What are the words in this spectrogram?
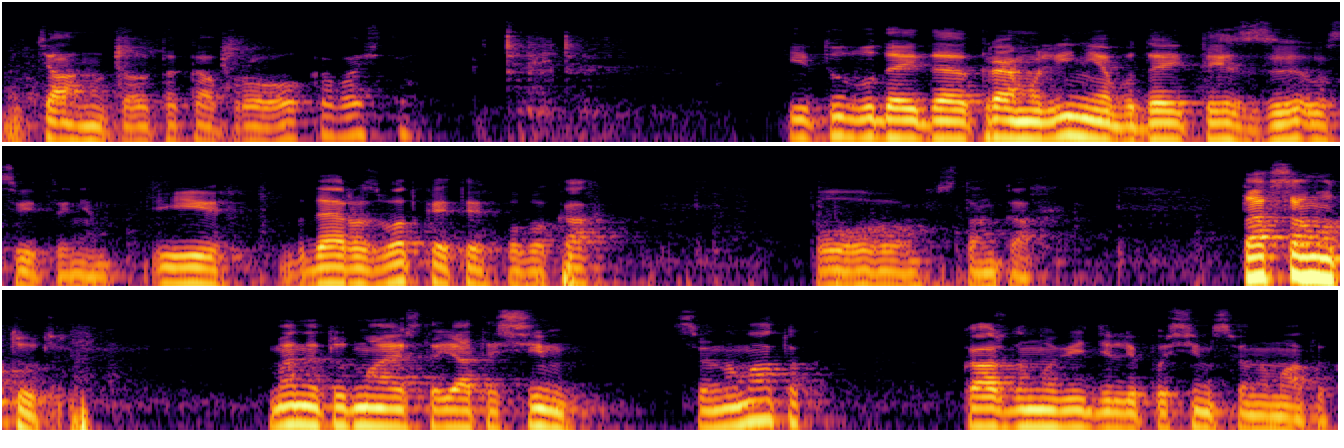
натягнута отака проволока, бачите? І тут буде йде окрема лінія, буде йти з освітленням. І буде розводка йти по боках, по станках. Так само тут. У мене тут має стояти 7 свиноматок. В кожному відділі по 7 свиноматок.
